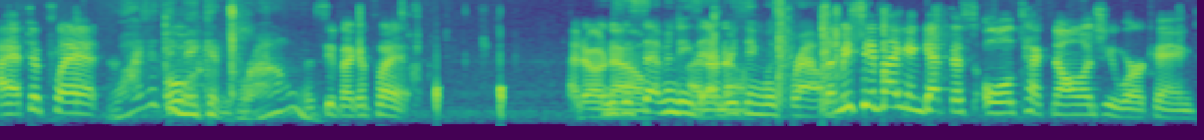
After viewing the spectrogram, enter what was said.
I have to play it. Why did they Oh. make it brown? Let's see if I can play it. I don't know. It was know. the 70s. I don't know. Everything was brown. Let me see if I can get this old technology working,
